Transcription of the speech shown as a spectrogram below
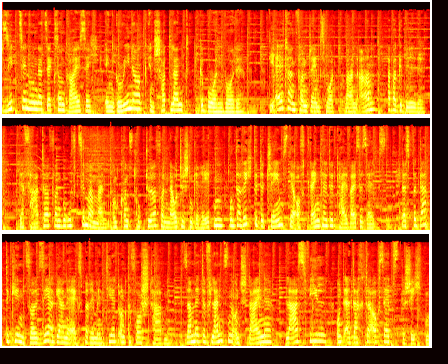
1736 in Greenock in Schottland geboren wurde. Die Eltern von James Watt waren arm, aber gebildet. Der Vater von Beruf Zimmermann und Konstrukteur von nautischen Geräten unterrichtete James, der oft kränkelte, teilweise selbst. Das begabte Kind soll sehr gerne experimentiert und geforscht haben, sammelte Pflanzen und Steine, las viel und erdachte auch selbst Geschichten.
